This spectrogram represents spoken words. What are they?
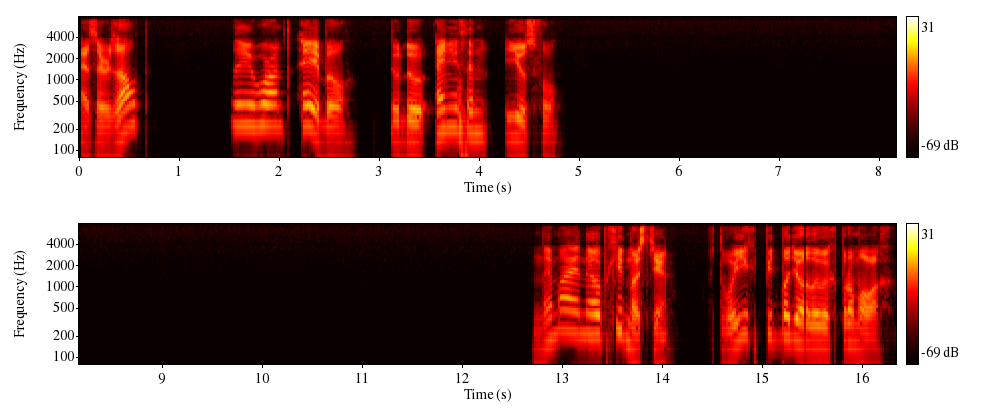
As a result, they weren't able to do anything useful. Немає необхідності в твоїх підбадьорливих промовах.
